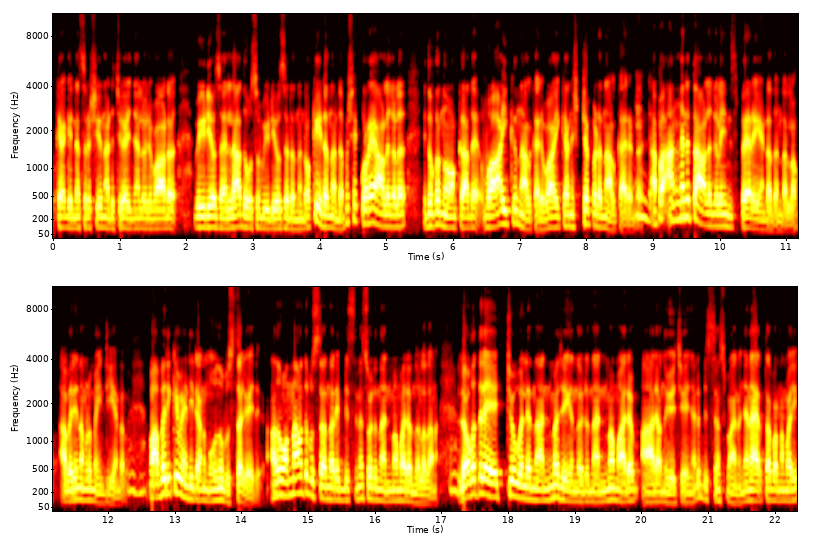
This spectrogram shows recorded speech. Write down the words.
ഇൻസ്റ്റയിലൊക്കെ ഗിന്നസ് റഷ്യ അടിച്ചു കഴിഞ്ഞാൽ ഒരുപാട് വീഡിയോസ് എല്ലാ ദിവസവും വീഡിയോസ് ഇടുന്നുണ്ട്. ഒക്കെ ഇടുന്നുണ്ട്. പക്ഷേ കുറേ ആളുകൾ ഇതൊക്കെ നോക്കാതെ വായിക്കുന്ന ആൾക്കാർ വായിക്കാൻ ഇഷ്ടപ്പെടുന്ന ആൾക്കാരുണ്ട്. അപ്പോൾ അങ്ങനത്തെ ആളുകളെ ഇൻസ്പയർ ചെയ്യേണ്ടതുണ്ടല്ലോ. അവരെ നമ്മൾ മെയിൻ ചെയ്യേണ്ടത്. അപ്പോൾ അവർക്ക് വേണ്ടിയിട്ടാണ് മൂന്ന് പുസ്തകം ഇത് അത് ഒന്നാമത്തെ പുസ്തകം എന്ന് പറയും ബിസിനസ് ഒരു നന്മ മരം എന്നുള്ളതാണ്. ലോകത്തിലെ ഏറ്റവും വലിയ നന്മ ചെയ്യുന്ന ഒരു നന്മ മരം ആരാന്ന് ചോദിച്ചു കഴിഞ്ഞാൽ ബിസിനസ് മാനം ഞാൻ നേരത്തെ പറഞ്ഞ മാതിരി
